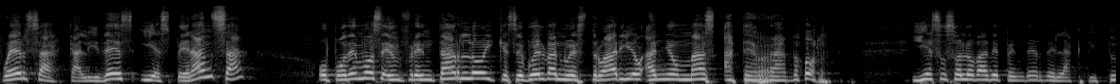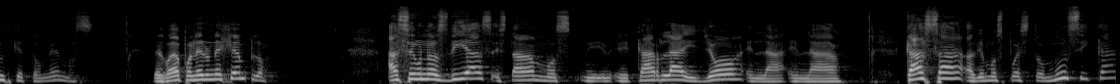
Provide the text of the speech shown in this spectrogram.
fuerza, calidez y esperanza, o podemos enfrentarlo y que se vuelva nuestro año más aterrador. Y eso solo va a depender de la actitud que tomemos. Les voy a poner un ejemplo. Hace unos días estábamos eh, Carla y yo en la, en la casa, habíamos puesto música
